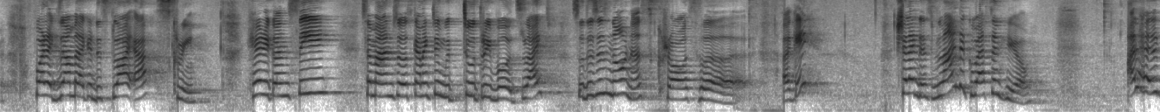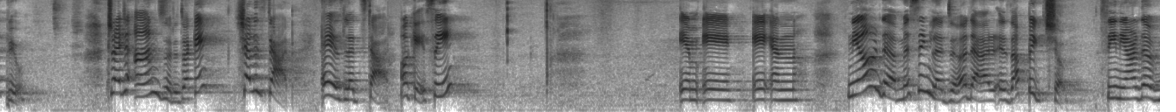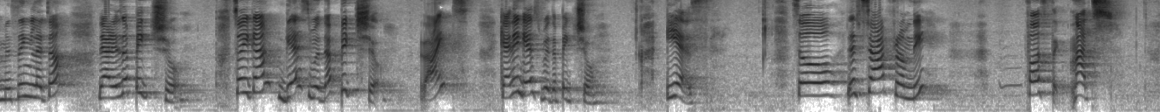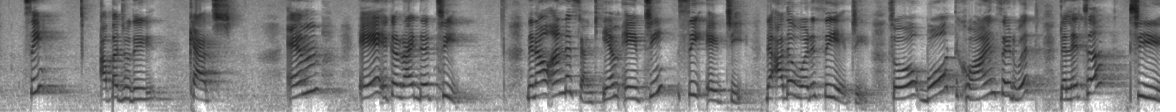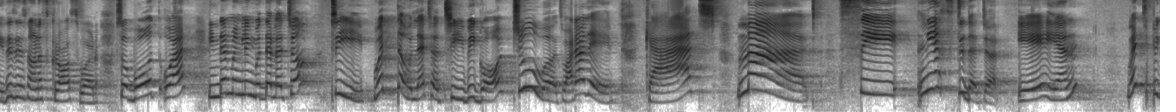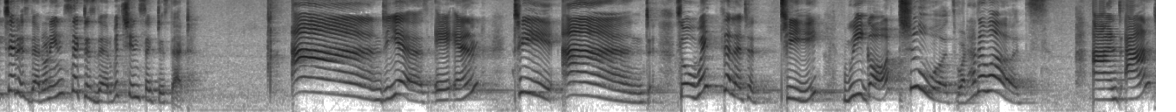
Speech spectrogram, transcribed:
For example, I can display a screen. Here you can see some answers connecting with two, three words, right? So this is known as crossword. Okay? Shall I just display the question here? I'll help you. Try to answer it, okay? Shall we start? Yes, let's start. Okay, see? M A A N. Near the missing letter, there is a picture. See, near the missing letter, there is a picture. So you can guess with the picture, right? Can you guess with the picture? Yes. So let's start from the first thing, match. See, upper to the cat. M A, you can write the T. Then now understand M A T C A T. The other word is C A T. So both coincide with the letter T. This is known as crossword. So both were intermingling with the letter T. With the letter T, we got two words. What are they? Cat, mat. C next letter A N. Which picture is that? One insect is there. Which insect is that? And yes, A N T and. So with the letter T, we got two words. What are the words? And and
